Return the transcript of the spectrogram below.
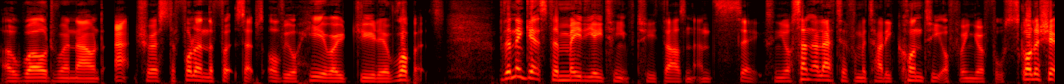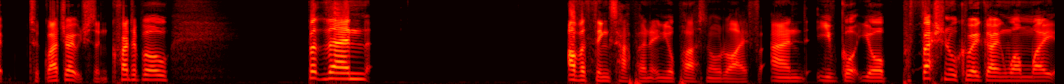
a world-renowned actress, to follow in the footsteps of your hero Julia Roberts. But then it gets to May the 18th, 2006, and you're sent a letter from Italia Conti offering you a full scholarship to graduate, which is incredible. But then other things happen in your personal life, and you've got your professional career going one way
